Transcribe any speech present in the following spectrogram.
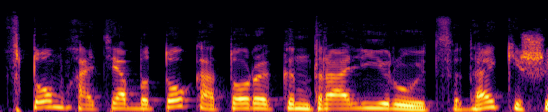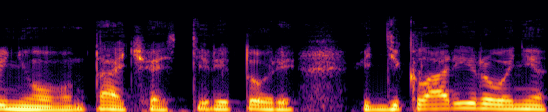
в том хотя бы то, которое контролируется да, Кишиневым, та часть территории. Ведь декларирование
